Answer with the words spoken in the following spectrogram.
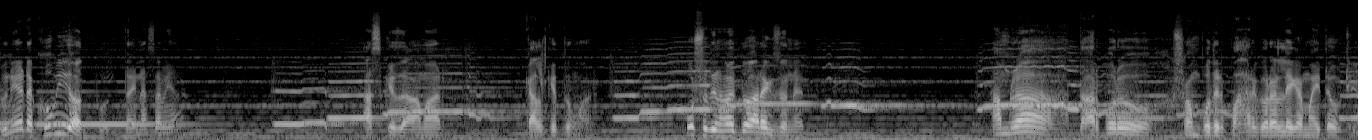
দুনিয়াটা খুবই অদ্ভুত তাই না সামিয়া? আজকে যা আমার কালকে তোমার। পরশুদিন হয়তো আরেকজনের। আমরা তারপরেও সম্পদের পাহাড় গড়ার লেগা মাইতে উঠি।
